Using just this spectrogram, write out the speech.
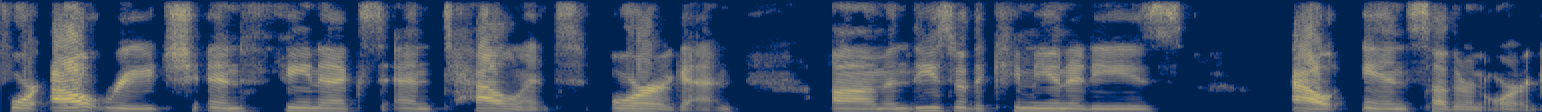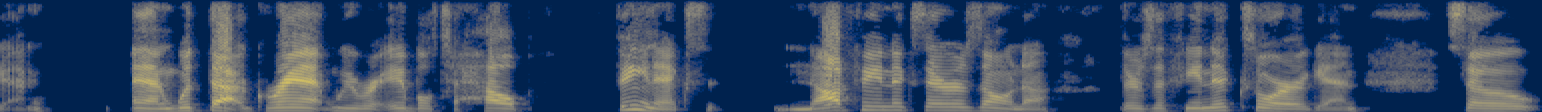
for outreach in Phoenix and Talent, Oregon. Um, and these are the communities out in Southern Oregon. And with that grant, we were able to help Phoenix, not Phoenix, Arizona. There's a Phoenix, Oregon. So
